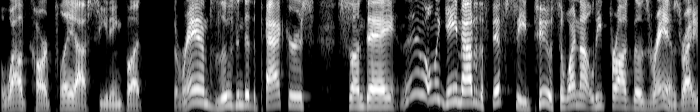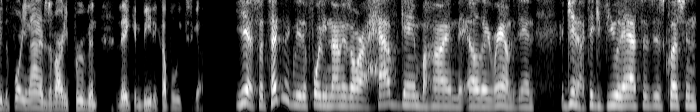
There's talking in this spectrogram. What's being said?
a wild card playoff seeding. But the Rams losing to the Packers Sunday, eh, only game out of the fifth seed, too. So why not leapfrog those Rams, right? Who the 49ers have already proven they can beat a couple weeks ago. Yeah, so technically the 49ers are a half game behind the LA Rams. And again, I think if you had asked us this question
